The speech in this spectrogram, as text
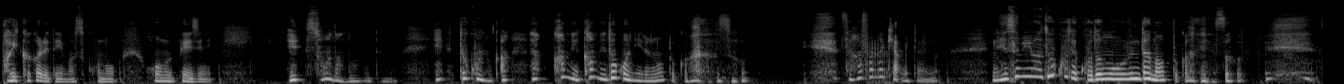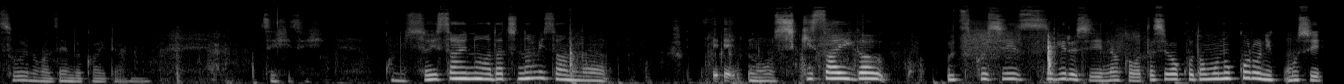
ぱい書かれています。このホームページに。えそうなの？みたいな「えどこのああ亀亀どこにいるの?」とか。そう。探さなきゃみたいな「ネズミはどこで子供を産んだの?」とかね。そう。そういうのが全部書いてあります。ぜひぜひ。この水彩の足立奈美さんのえの色彩が美しすぎるしなんか私は子供の頃にもし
